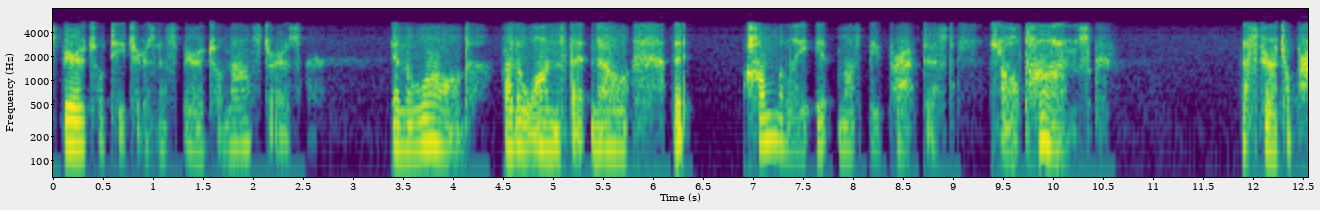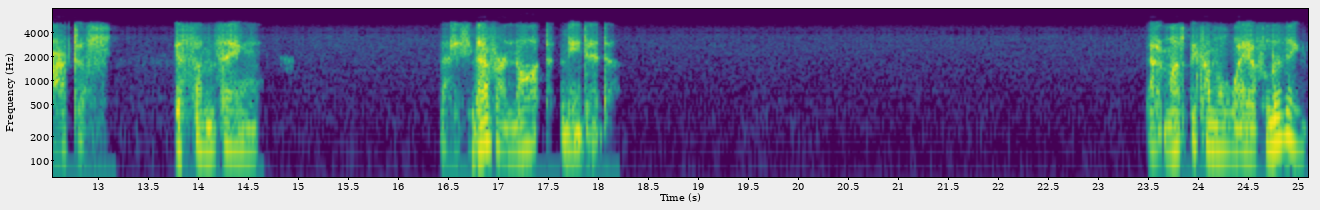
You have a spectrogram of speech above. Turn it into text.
spiritual teachers and spiritual masters in the world are the ones that know that humbly it must be practiced at all times the spiritual practice is something that is never not needed. That it must become a way of living,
